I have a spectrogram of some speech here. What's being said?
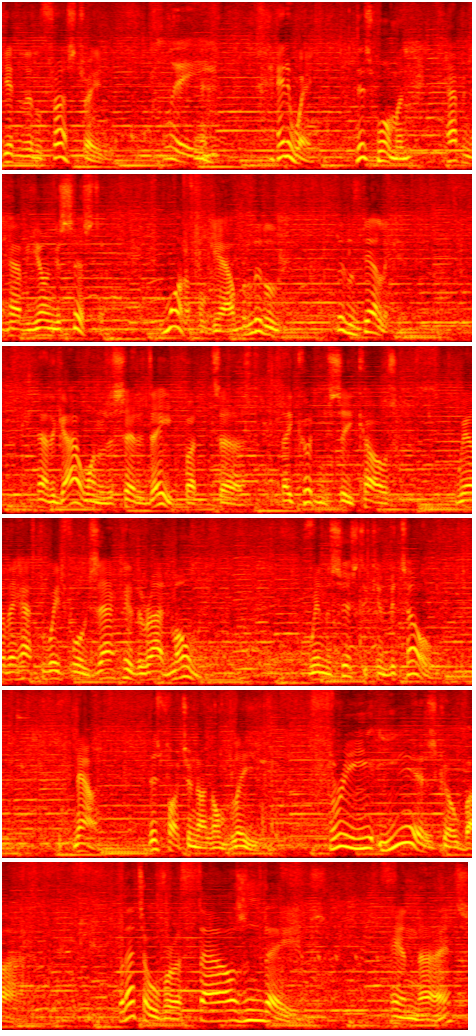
getting a little frustrated. Please. Anyway, this woman happened to have a younger sister. Wonderful gal, but a little, little delicate. Now, the guy wanted to set a date, but uh, they couldn't, see, cause, well, they have to wait for exactly the right moment when the sister can be told. Now, this part you're not gonna believe. Three years go by. Well, that's over a thousand days and nights.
